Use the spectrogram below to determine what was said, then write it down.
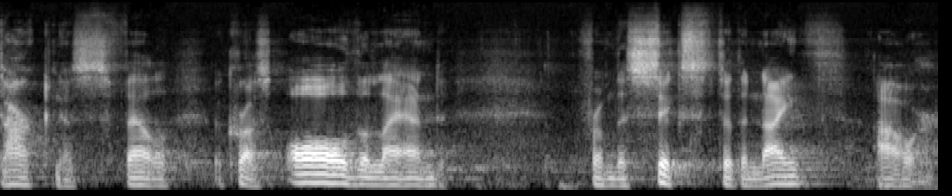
Darkness fell across all the land from the sixth to the ninth hour.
